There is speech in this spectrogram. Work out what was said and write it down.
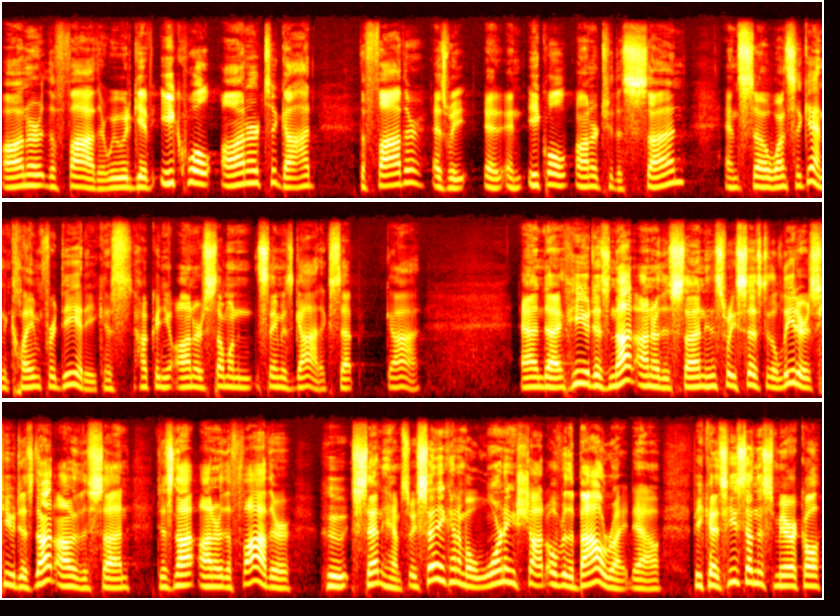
honor the Father. We would give equal honor to God, the Father, as we and equal honor to the Son. And so, once again, claim for deity, because how can you honor someone the same as God except God? And uh, he who does not honor the Son, this is what he says to the leaders he who does not honor the Son does not honor the Father who sent him. So he's sending kind of a warning shot over the bow right now because he's done this miracle.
